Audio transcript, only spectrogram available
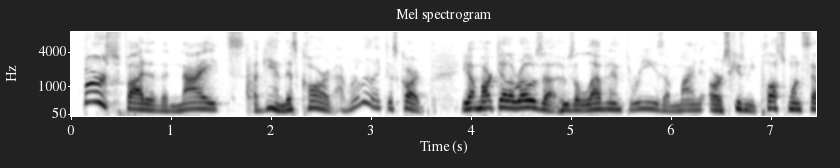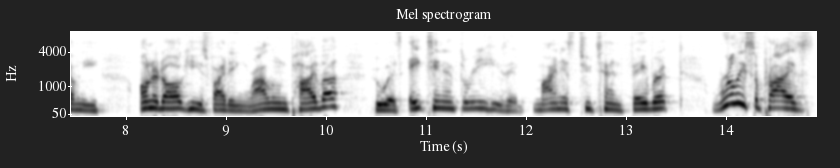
First fight of the night. Again, this card, I really like this card. You got Mark De La Rosa, who's 11 and 3, is a minus, or excuse me, plus 170 underdog. He's fighting Raulian Paiva, who is 18 and 3. He's a minus 210 favorite. Really surprised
